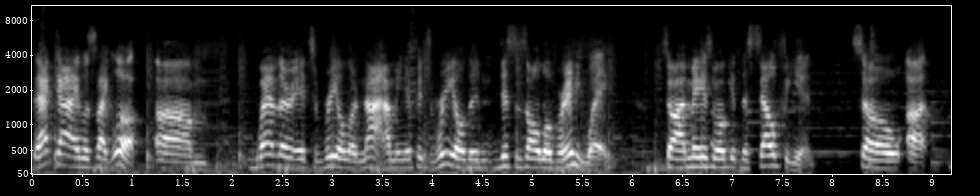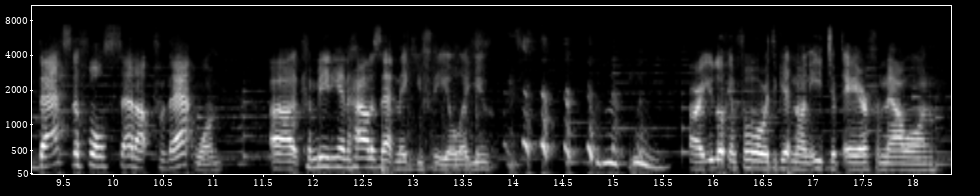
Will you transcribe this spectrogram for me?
that guy was like, "Look, um, whether it's real or not. I mean, if it's real, then this is all over anyway. So I may as well get the selfie in. So uh, that's the full setup for that one. Uh, comedian, how does that make you feel? Are you are you looking forward to getting on Egypt Air from now on?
